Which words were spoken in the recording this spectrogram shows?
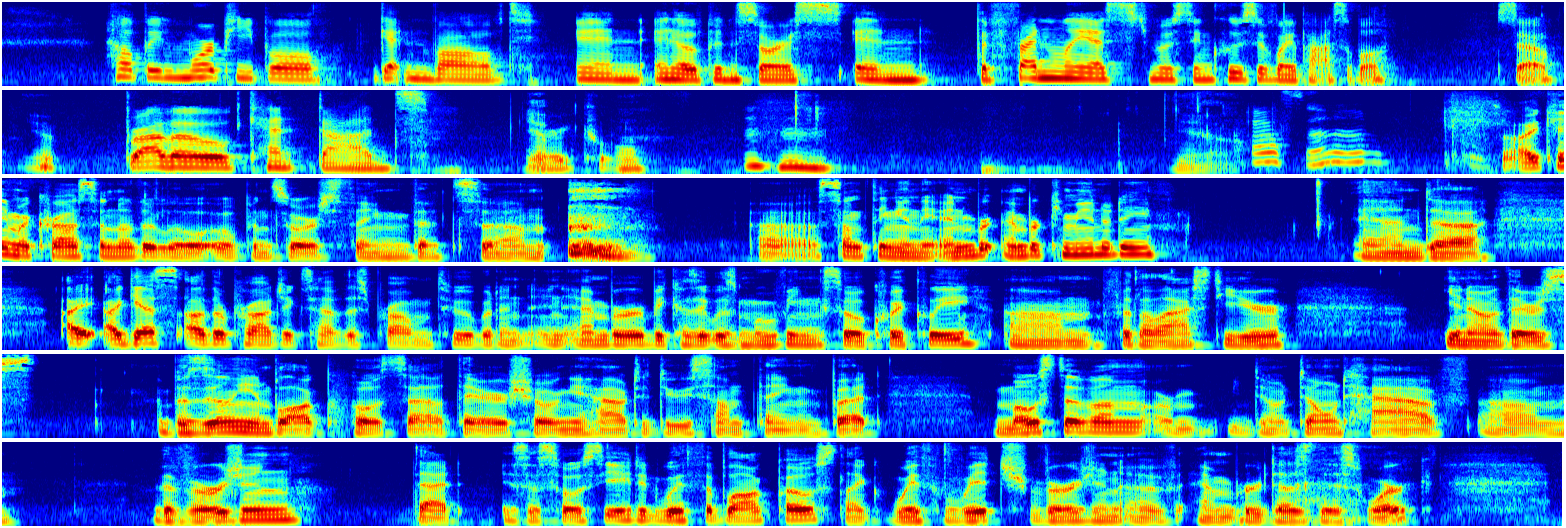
helping more people get involved in an open source in the friendliest, most inclusive way possible. So, Yep. bravo, Kent Dodds. Yep. Very cool. Yeah. Awesome. So I came across another little open source thing that's um, uh, something in the Ember, Ember community, and uh, I, I guess other projects have this problem too. But in, in Ember, because it was moving so quickly um, for the last year, you know, there's a bazillion blog posts out there showing you how to do something, but most of them are don't don't have um, the version that is associated with the blog post, like with which version of Ember does this work,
